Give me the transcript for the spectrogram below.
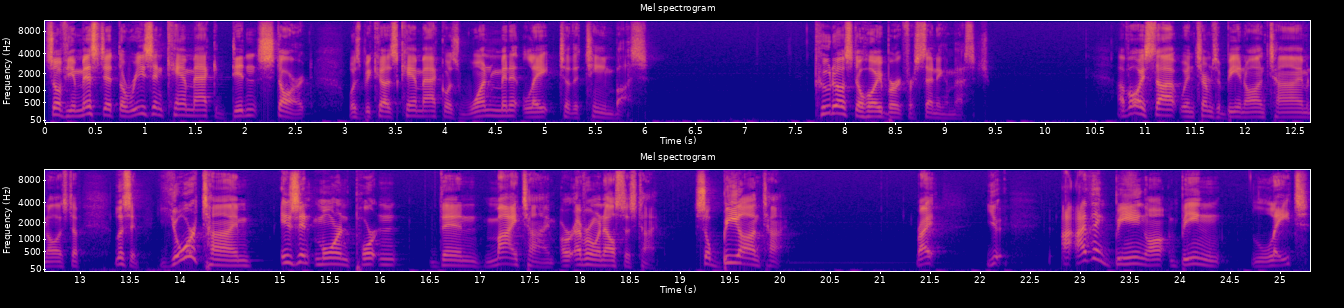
So if you missed it, the reason Cam Mack didn't start was because Cam Mack was one minute late to the team bus. Kudos to Hoiberg for sending a message. I've always thought, in terms of being on time and all that stuff, listen, your time isn't more important than my time or everyone else's time. So be on time, right? You, I think being on, being late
